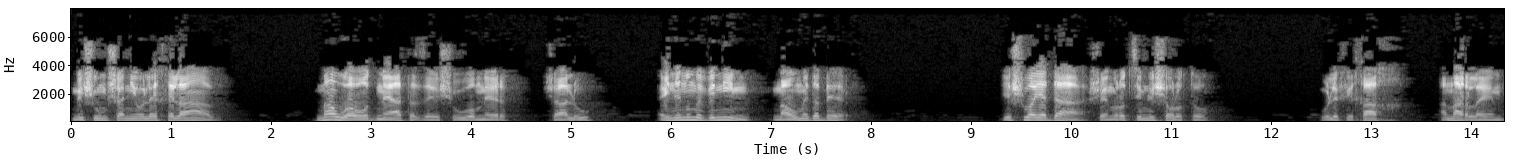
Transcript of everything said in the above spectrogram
משום שאני הולך אל האב. מהו העוד מעט הזה שהוא אומר? שאלו. איננו מבינים מה הוא מדבר. ישוע ידע שהם רוצים לשאול אותו, ולפיכך אמר להם,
